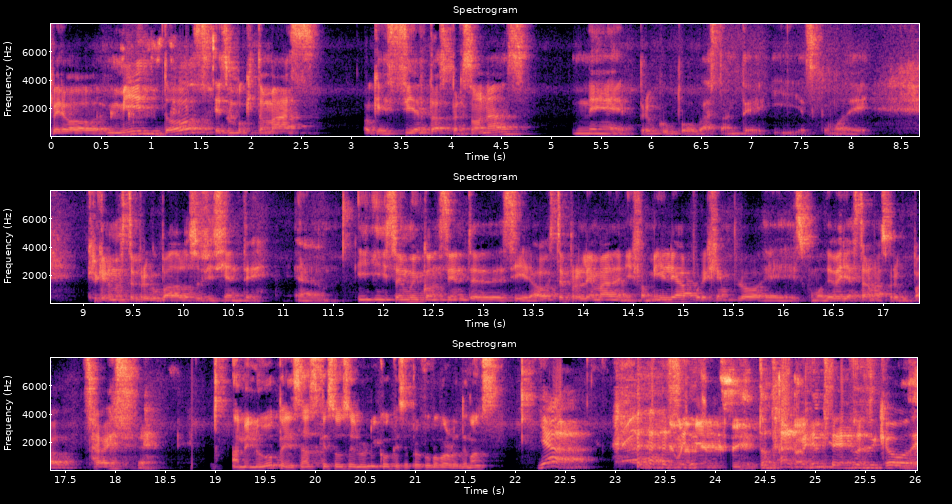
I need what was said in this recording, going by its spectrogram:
pero mi dos es un poquito más ok, ciertas personas me preocupo bastante y es como de, creo que no me estoy preocupado lo suficiente. Um, y, soy muy consciente de decir, oh, este problema de mi familia, por ejemplo, eh, es como debería estar más preocupado, ¿sabes? A menudo pensás que sos el único que se preocupa por los demás. Ya. sí. Totalmente. Es así como de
